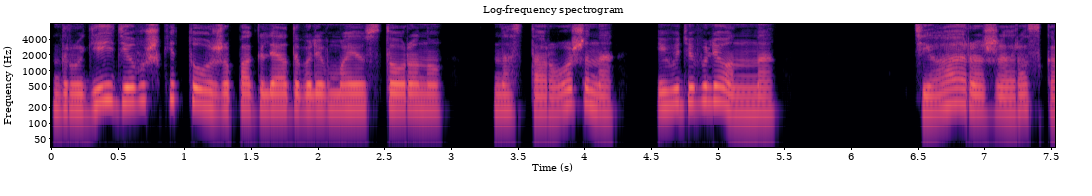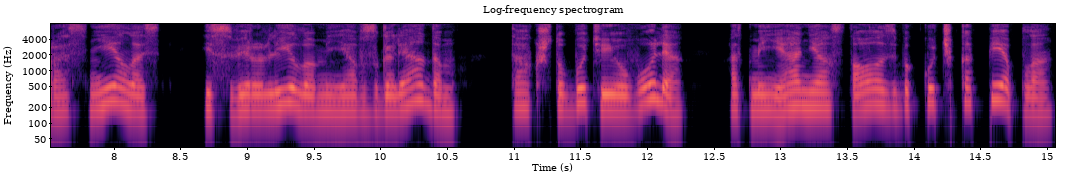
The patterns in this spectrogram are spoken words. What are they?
Другие девушки тоже поглядывали в мою сторону, настороженно и удивленно. Тиара же раскраснелась и сверлила меня взглядом, так что, будь ее воля, от меня не осталось бы кучка пепла.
